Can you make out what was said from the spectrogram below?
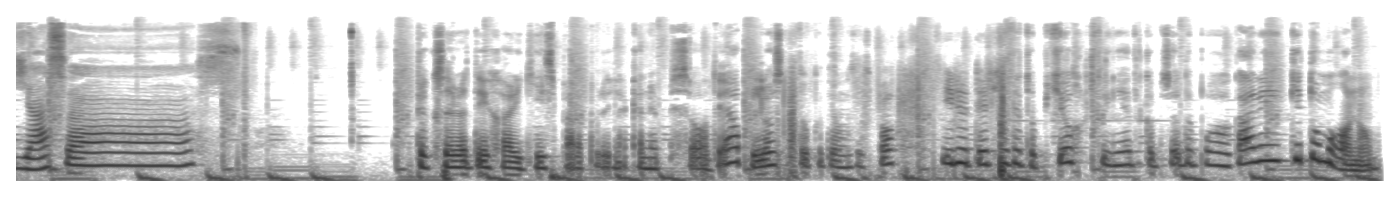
Γεια σας! Το ξέρω ότι έχω αργήσει πάρα πολύ να κάνω επεισόδια. Απλώς αυτό που θέλω να σας πω είναι ότι έρχεται το πιο χριστουγεννιάτικο επεισόδιο που έχω κάνει και το μόνο.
